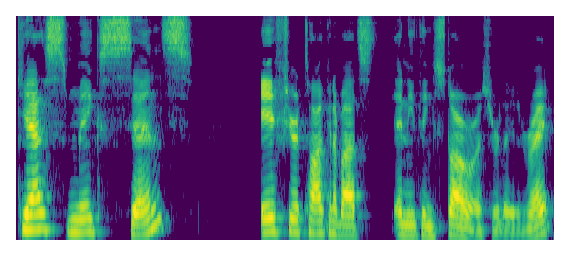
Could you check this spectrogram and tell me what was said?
guess makes sense if you're talking about anything Star Wars related, right?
